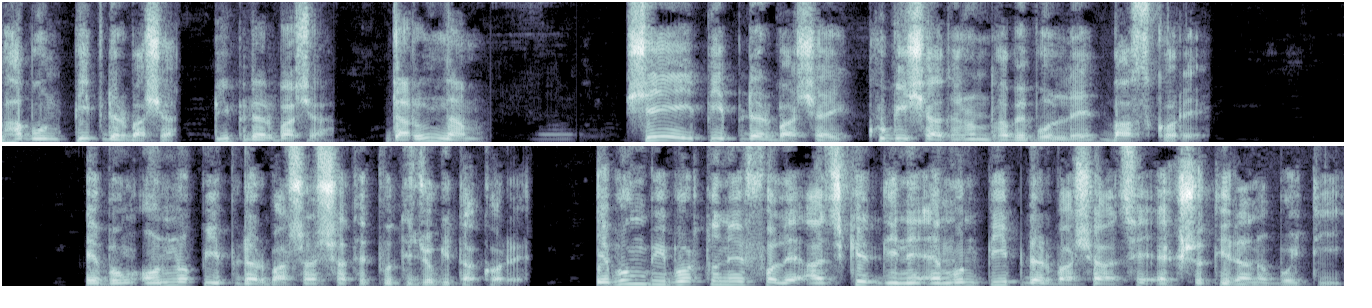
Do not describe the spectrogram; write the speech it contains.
ভাবুন পিপডার বাসা। পিপডার বাসা। দারুণ নাম। সে এই পিঁপড়ার বাসায় খুবই সাধারণভাবে বললে বাস করে এবং অন্য পিঁপড়ার বাসার সাথে প্রতিযোগিতা করে এবং বিবর্তনের ফলে আজকের দিনে এমন পিঁপড়ার বাসা আছে একশো তিরানব্বইটি।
